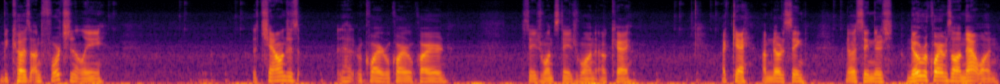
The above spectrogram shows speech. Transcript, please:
Because unfortunately, the challenges that required, required, required. Stage one, stage one. Okay. Okay, I'm noticing, noticing there's no requirements on that one.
